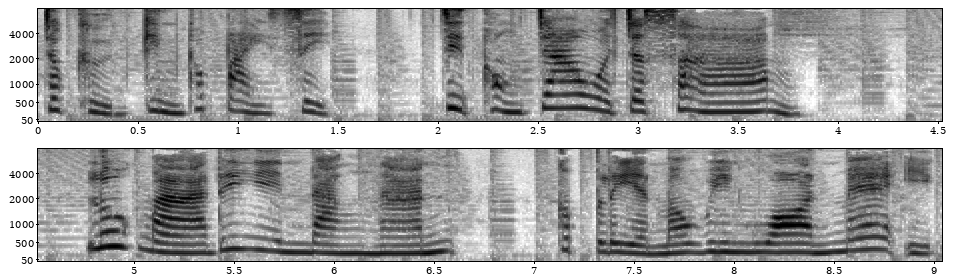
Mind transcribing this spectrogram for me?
เจ้าขืนกินเข้าไปสิ จิตของเจ้าจะซาม ลูกหมาได้ยินดังนั้น ก็เปลี่ยนมาวิงวอนแม่อีก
